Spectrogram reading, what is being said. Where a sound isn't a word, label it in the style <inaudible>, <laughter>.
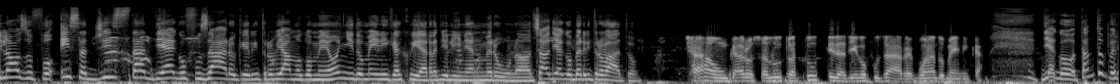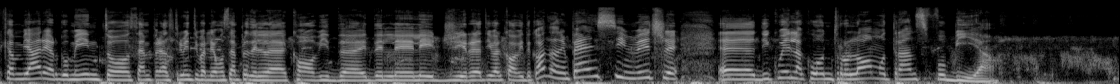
filosofo e saggista Diego Fusaro che ritroviamo come ogni domenica qui a Radio Linea numero 1. Ciao Diego, ben ritrovato. Ciao, un caro saluto a tutti da Diego Fusaro e buona domenica. Diego, tanto per cambiare argomento, sempre, altrimenti parliamo sempre del Covid e delle leggi relative al Covid, cosa ne pensi invece eh, di quella contro l'omotransfobia?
